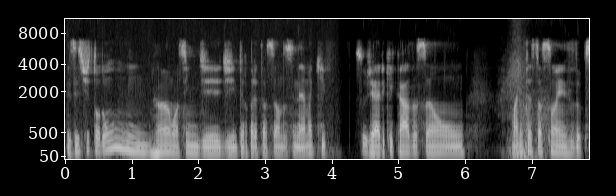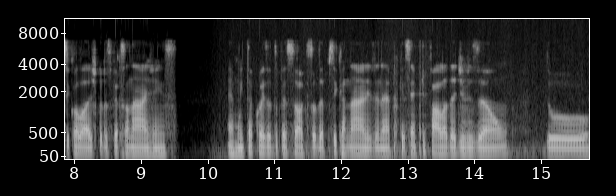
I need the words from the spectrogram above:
existe todo um ramo assim de, de interpretação do cinema que sugere que casas são manifestações do psicológico dos personagens. É muita coisa do pessoal que estuda psicanálise, né? Porque sempre fala da divisão do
